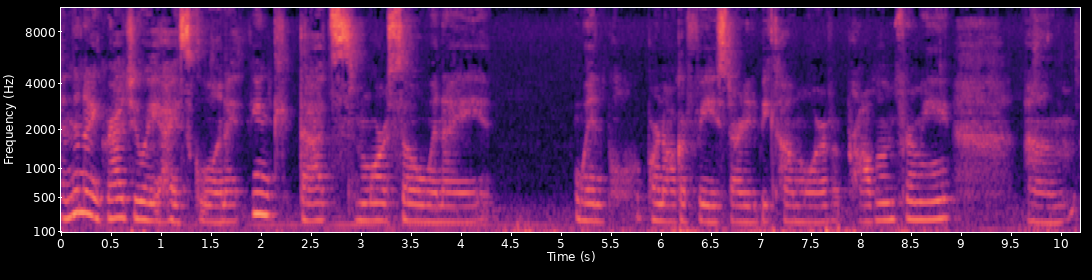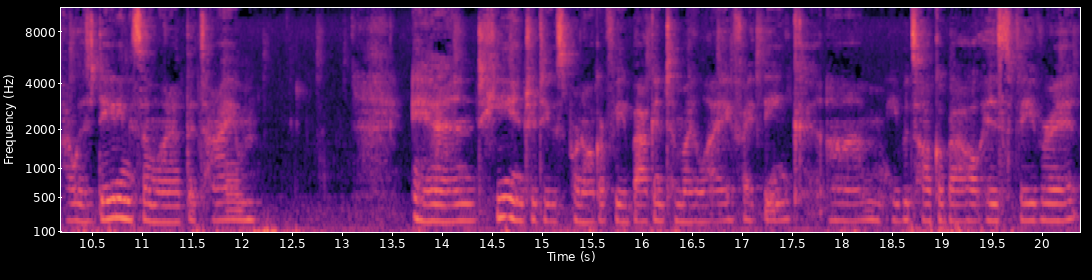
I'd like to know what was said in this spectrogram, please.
and then I graduate high school, and I think that's more so when I when pornography started to become more of a problem for me. Um, I was dating someone at the time, and he introduced pornography back into my life. I think um, he would talk about his favorite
